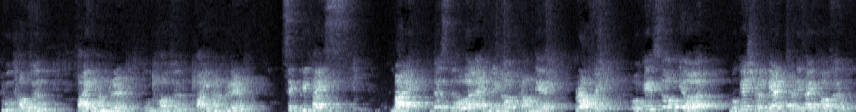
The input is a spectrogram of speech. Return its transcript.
2500 2500 sacrifice by this Dhaval and Vinod from their profit. Okay so here Mukesh will get 35000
